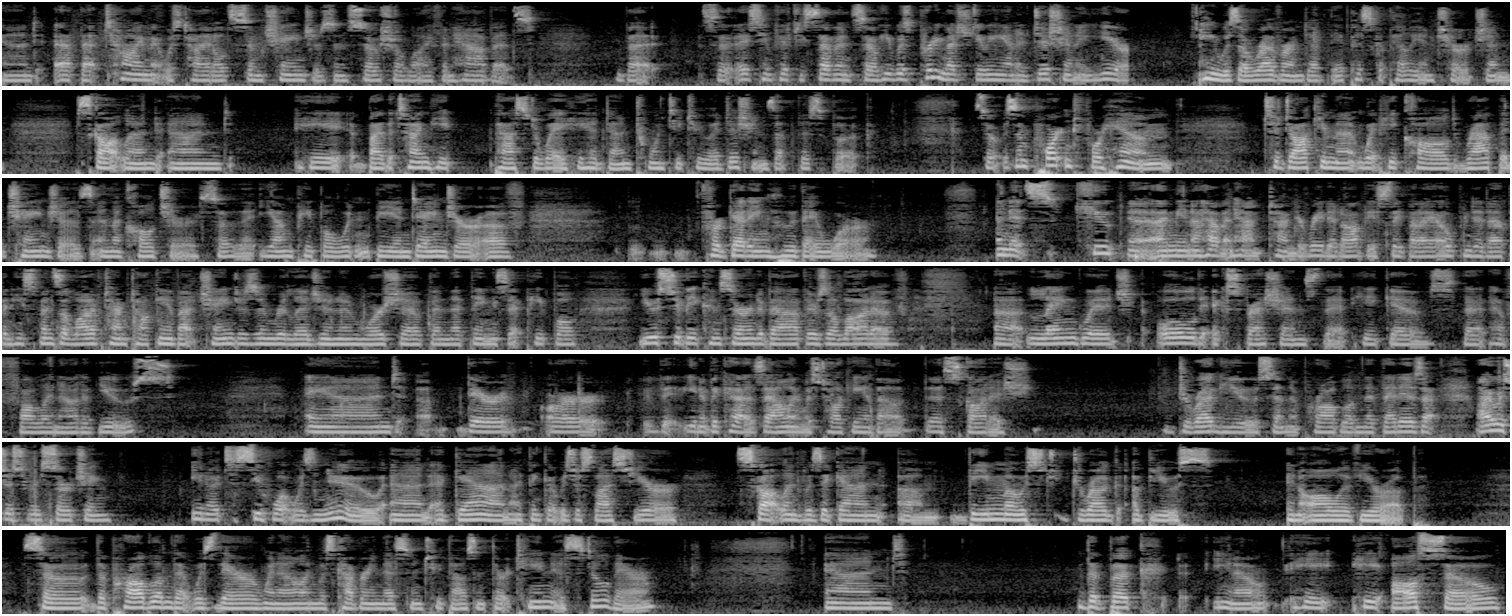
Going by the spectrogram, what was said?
And at that time it was titled Some Changes in Social Life and Habits. But so 1857, so he was pretty much doing an edition a year. He was a reverend of the Episcopalian Church in Scotland, and he by the time he passed away, he had done 22 editions of this book. So it was important for him to document what he called rapid changes in the culture so that young people wouldn't be in danger of forgetting who they were. And it's cute. I mean, I haven't had time to read it, obviously, but I opened it up, and he spends a lot of time talking about changes in religion and worship and the things that people used to be concerned about. There's a lot of uh, language, old expressions that he gives that have fallen out of use. And uh, there are, you know, because Alan was talking about the Scottish drug use and the problem that that is. I, I was just researching, you know, to see what was new. And again, I think it was just last year, Scotland was again um, the most drug abuse in all of Europe. So the problem that was there when Alan was covering this in 2013 is still there. And the book, you know, he he also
